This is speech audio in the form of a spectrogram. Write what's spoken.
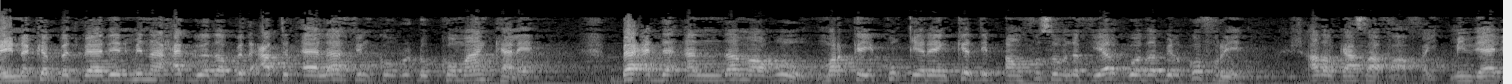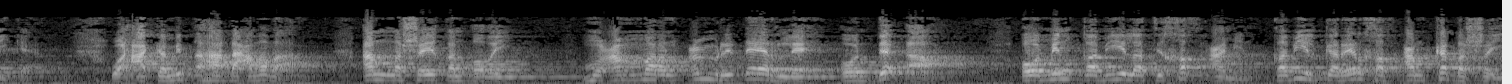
ayna ka badbaadeen minhaa xaggooda bidcatu aalaafin kumaan kale bacda an damaquu markay ku qireen kadib anfusahum nafyaalkooda bilkufri. Hadalkaasaa faafay min daalika. Waxaa ka mid ahaa dhacdada anna shayqan oday mucamaran cumri dheer leh oo da ah oo min qabiilati khafcamin qabiilka reer khafcam ka dhashay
